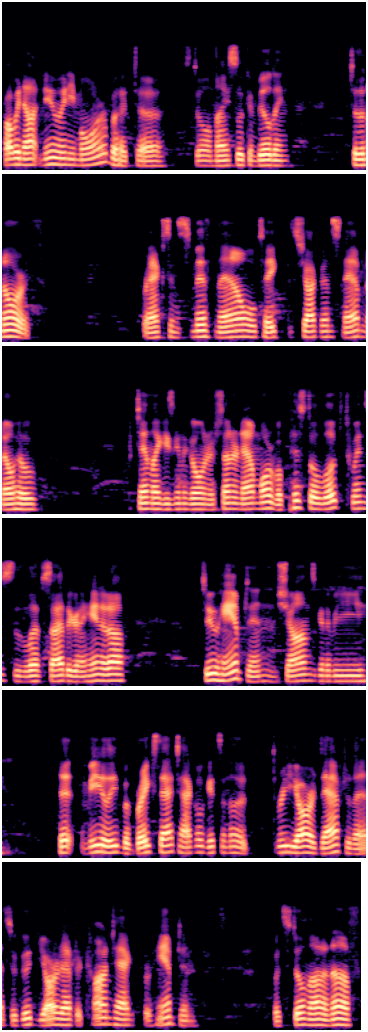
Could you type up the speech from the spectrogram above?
probably not new anymore, but uh, still a nice looking building to the north. Braxton Smith now will take the shotgun snap. No, he'll pretend like he's going to go under center now. More of a pistol look. Twins to the left side. They're going to hand it off to Hampton. Sean's going to be hit immediately, but breaks that tackle, gets another three yards after that. So good yard after contact for Hampton, but still not enough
